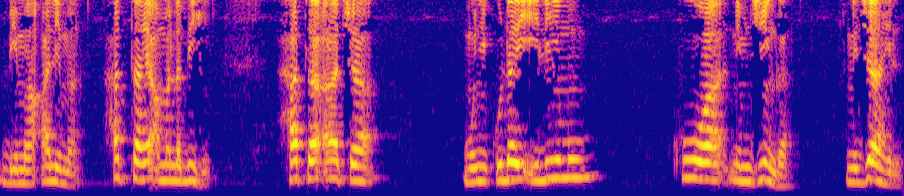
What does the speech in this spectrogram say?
bima alima hata yaamala bihi. Hata acha mwenye kudai elimu kuwa ni mjinga ni jahil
